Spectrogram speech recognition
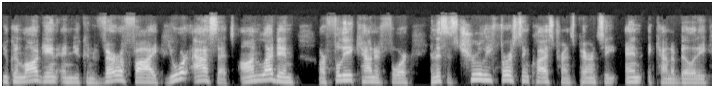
you can log in and you can verify your assets on Ledn are fully accounted for. And this is truly first in class transparency and accountability.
